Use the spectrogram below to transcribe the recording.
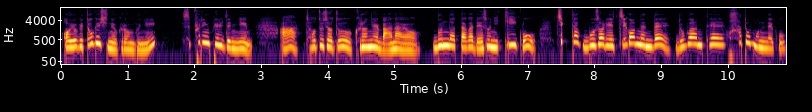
어 여기 또 계시네요, 그런 분이. 스프링필드님, 아, 저도 저도 그런 일 많아요. 문 닫다가 내 손이 끼고 식탁 모서리에 찍었는데 누구한테 화도 못 내고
